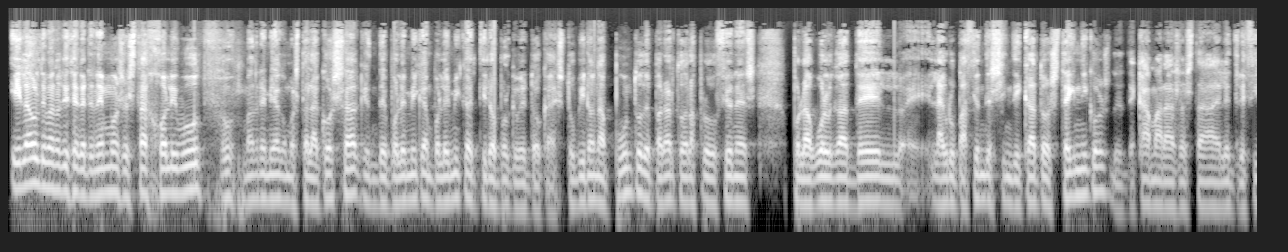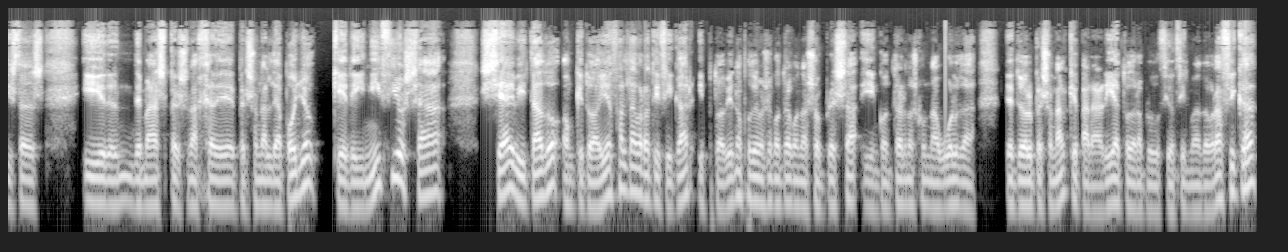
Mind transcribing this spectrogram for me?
Y la última noticia que tenemos está Hollywood. Madre mía, cómo está la cosa. De polémica en polémica, tiro porque me toca. Estuvieron a punto de parar todas las producciones por la huelga de eh, la agrupación de sindicatos técnicos, desde cámaras hasta electricistas y demás personal de apoyo, que de inicio se ha, se ha evitado, aunque todavía falta ratificar y todavía nos podemos encontrar con una sorpresa y encontrarnos con una huelga de todo el personal que pararía toda la producción cinematográfica.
